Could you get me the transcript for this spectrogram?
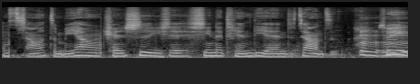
我们想要怎么样诠释一些新的甜点这样子。嗯，所以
